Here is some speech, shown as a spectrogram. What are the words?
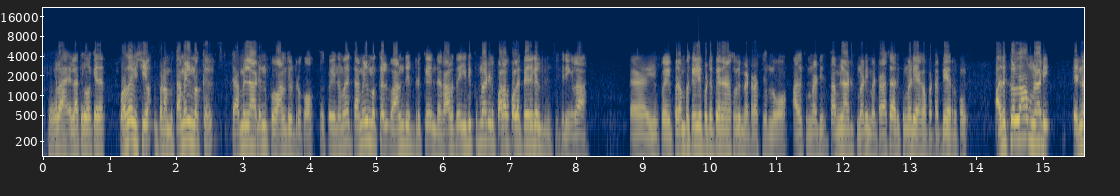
ஓகேங்களா? எல்லாத்துக்கும் ஓகே தான். முதல் விஷயம் இப்போ நம்ம தமிழ் மக்கள் தமிழ்நாடுன்னு இப்போ வாழ்ந்துட்டு இருக்கோம். இப்போ இந்த மாதிரி தமிழ் மக்கள் வாழ்ந்துட்டு இருக்கு இந்த காலத்துல இதுக்கு முன்னாடி பல பல பேர்கள் இருந்துச்சு தெரியுங்களா? இப்போ இப்போ நம்ம கேள்விப்பட்ட பேர் என்ன சொல்லி மெட்ராஸ் சொல்லுவோம். அதுக்கு முன்னாடி தமிழ்நாட்டுக்கு முன்னாடி மெட்ராஸ் அதுக்கு முன்னாடி ஏகப்பட்ட பேர் இருக்கும். அதுக்கெல்லாம் முன்னாடி என்ன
